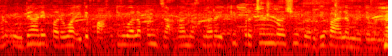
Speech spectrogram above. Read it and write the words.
पण उद्या आणि परवा इथे पाय ठेवायला पण जागा नसणार आहे. इतकी प्रचंड अशी गर्दी पाहायला मिळते म्हणजे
